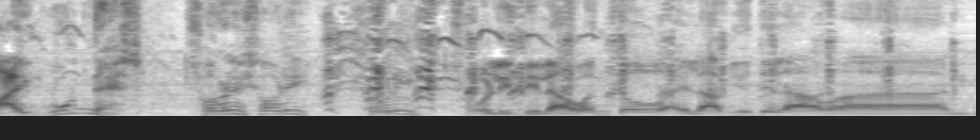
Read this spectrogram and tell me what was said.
My goodness! Sorry, sorry, sorry. Sorry, Dilawan to. I love you, Dilawan.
